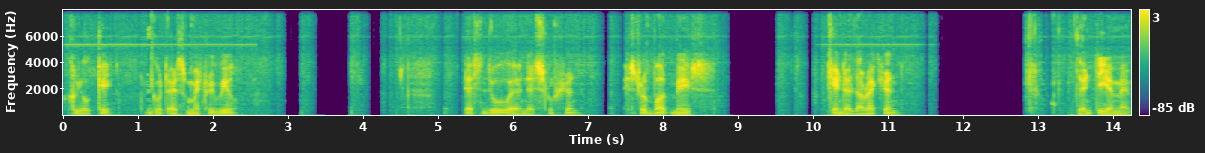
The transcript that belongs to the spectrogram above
Click ok go to isometric view. Let's do an extrusion. Extrude base. Change the direction. 20 mm.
